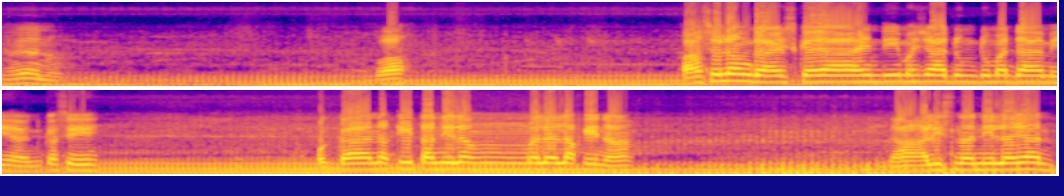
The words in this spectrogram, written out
Ayan oh. Diba? Kaso lang guys, kaya hindi masyadong dumadami yan kasi pagka nakita nilang malalaki na, naalis na nila yan.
